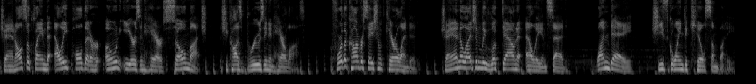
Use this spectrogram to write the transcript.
Cheyenne also claimed that Ellie pulled at her own ears and hair so much that she caused bruising and hair loss. Before the conversation with Carol ended, Cheyenne allegedly looked down at Ellie and said, One day, she's going to kill somebody.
